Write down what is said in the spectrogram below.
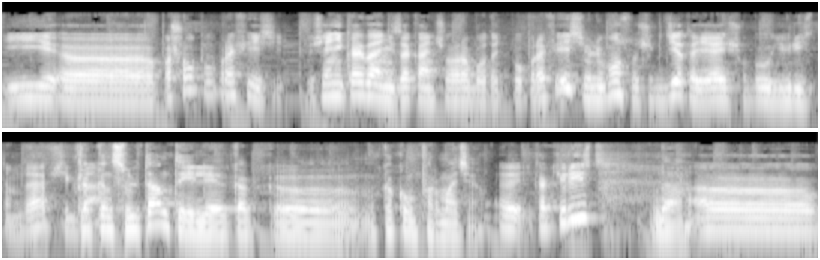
и э, пошел по профессии. То есть я никогда не заканчивал работать по профессии. В любом случае, где-то я еще был юристом, да, всегда. Как консультант или как э, в каком формате? Э, как юрист? Да. Э,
